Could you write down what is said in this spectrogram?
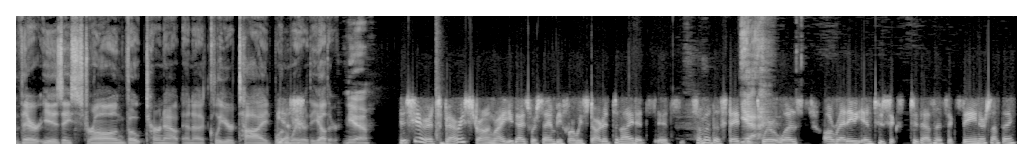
there is a strong vote turnout and a clear tide one Yes. way or the other. yeah this year it's very strong, right? You guys were saying before we started tonight, it's it's some of the states Yeah. it's where it was already in two six, 2016 or something.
